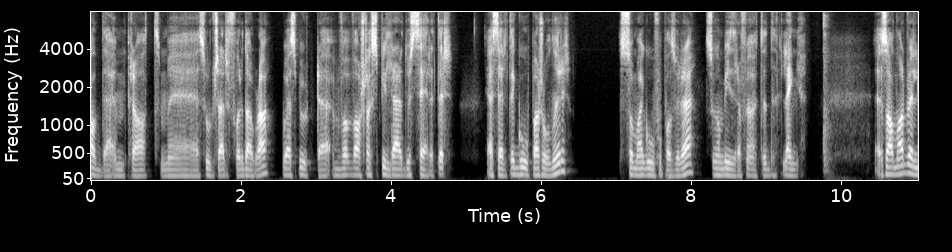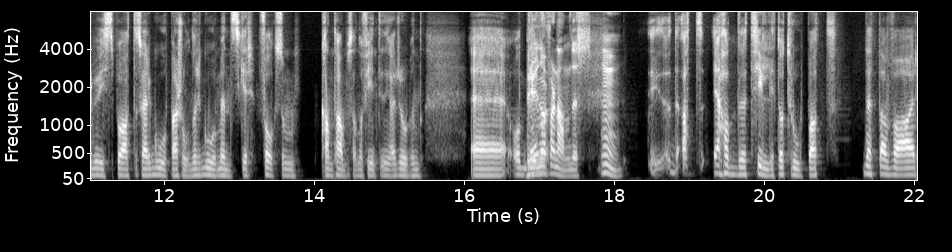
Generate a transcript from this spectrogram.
hadde jeg en prat med Solskjær for Dagbladet, hvor jeg spurte hva, hva slags spillere er det du ser etter. Jeg ser etter gode personer som er gode fotballspillere, som kan bidra for United lenge. Eh, Så han har vært veldig bevisst på at det skal være gode personer, gode mennesker, folk som kan ta med seg noe fint inn i garderoben. Eh, Bruno Fernandes. Mm. at jeg hadde tillit og tro på at dette var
